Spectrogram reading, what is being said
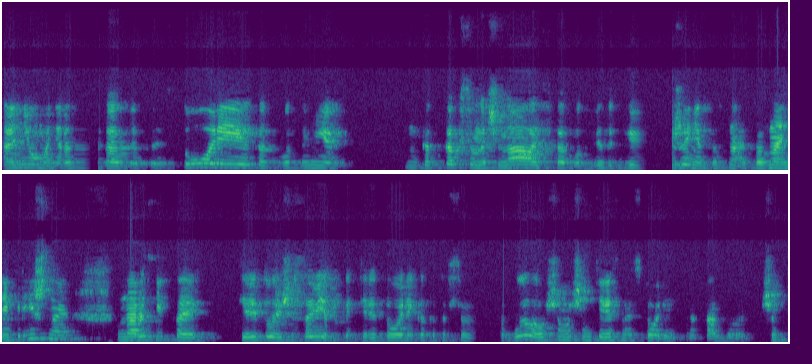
о нем, они рассказывают истории, как вот они, как, как все начиналось, как вот движение сознания Кришны на российской территории, еще советской территории, как это все было. В общем, очень интересная история рассказывает. В общем,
